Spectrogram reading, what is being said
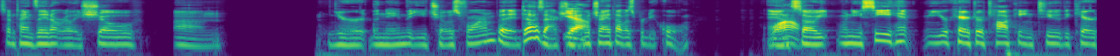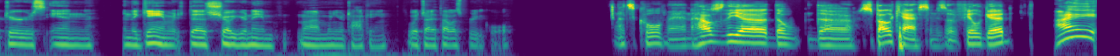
sometimes they don't really show um your the name that you chose for him but it does actually Yeah. which i thought was pretty cool and Wow. so when you see him your character talking to the characters in in the game it does show your name um, when you're talking which i thought was pretty cool That's cool, man. How's the uh the the spell casting? Does it feel good? I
